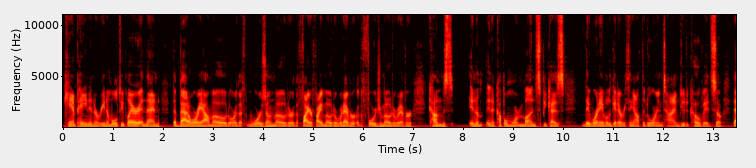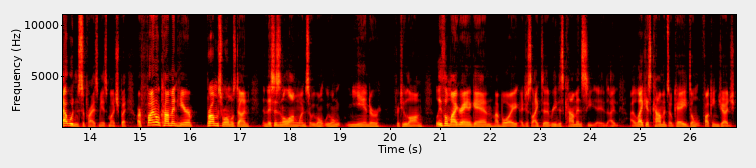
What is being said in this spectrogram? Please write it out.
campaign and arena multiplayer and then the battle royale mode or the warzone mode or the firefight mode or whatever or the forge mode or whatever comes in a, in a couple more months because they weren't able to get everything out the door in time due to covid. So that wouldn't surprise me as much. But our final comment here promise we're almost done and this isn't a long one so we won't we won't meander for too long. Lethal Migraine again, my boy. I just like to read his comments. He, I, I like his comments, okay? Don't fucking judge.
